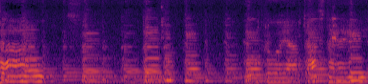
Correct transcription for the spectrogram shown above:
sirds mana sauc, un projām tas teic.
